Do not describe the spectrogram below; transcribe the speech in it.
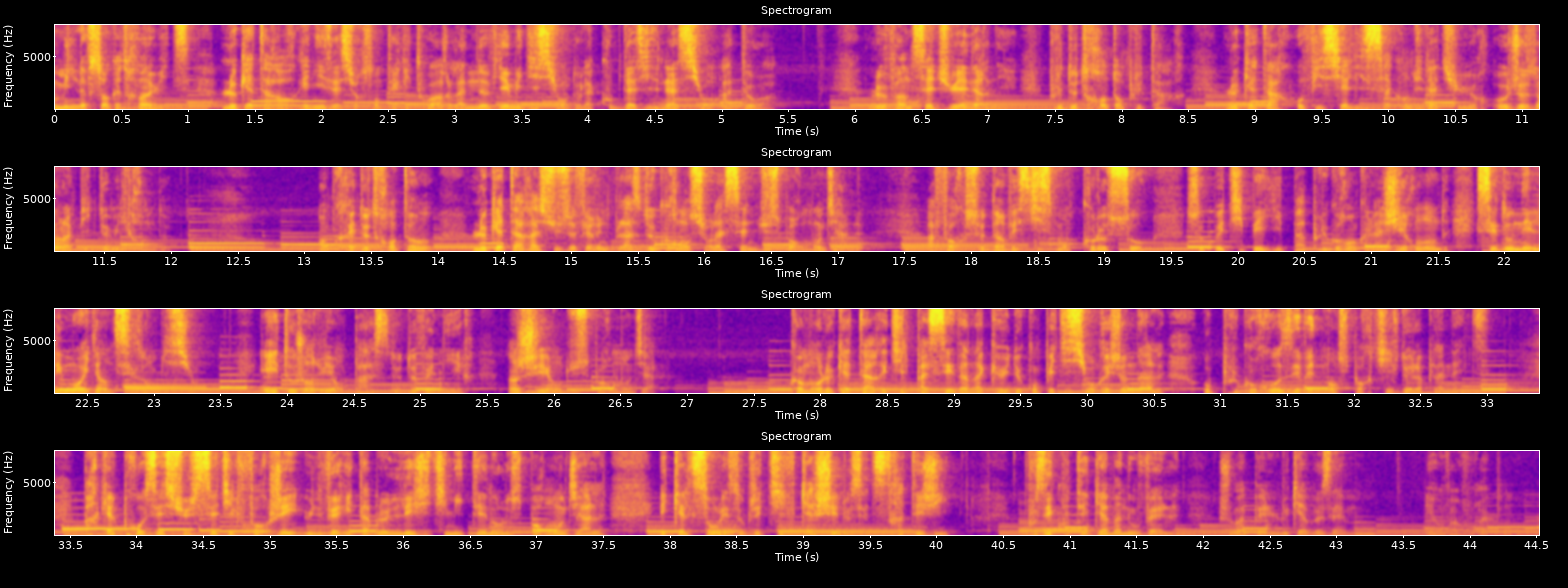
En 1988, le Qatar organisait sur son territoire la 9e édition de la Coupe d'Asie des Nations à Doha. Le 27 juillet dernier, plus de 30 ans plus tard, le Qatar officialise sa candidature aux Jeux Olympiques 2032. En près de 30 ans, le Qatar a su se faire une place de grand sur la scène du sport mondial. À force d'investissements colossaux, ce petit pays pas plus grand que la Gironde s'est donné les moyens de ses ambitions et est aujourd'hui en passe de devenir un géant du sport mondial. Comment le Qatar est-il passé d'un accueil de compétition régionale aux plus gros événements sportifs de la planète? Par quel processus s'est-il forgé une véritable légitimité dans le sport mondial? Et quels sont les objectifs cachés de cette stratégie? Vous écoutez Gamma Nouvelle, je m'appelle Lucas Bezem et on va vous répondre.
